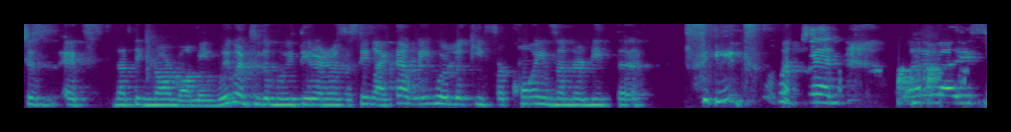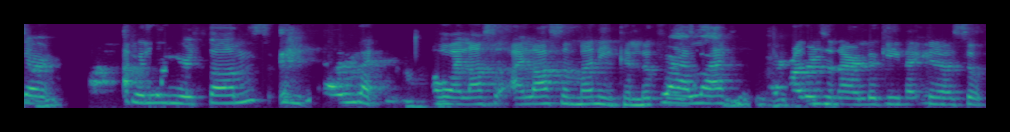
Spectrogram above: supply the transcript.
just it's nothing normal i mean we went to the movie theater and there was a scene like that we were looking for coins underneath the seats but then you start twiddling your thumbs. oh, I lost I lost some money. Can look for yeah, my brothers and I are looking at, you know, so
